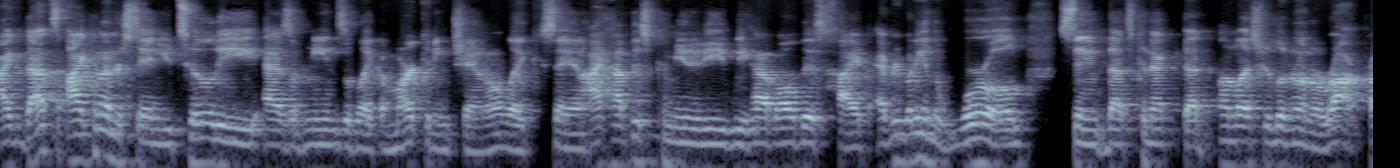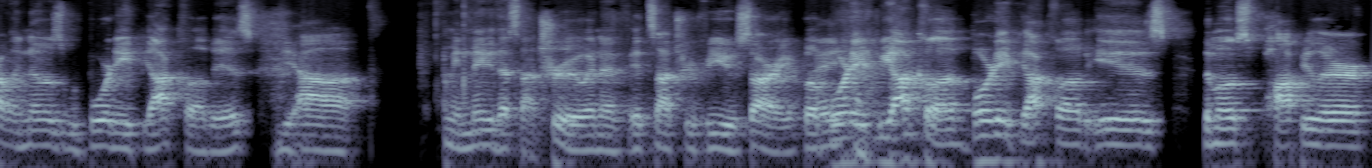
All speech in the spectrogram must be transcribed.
I that's I can understand utility as a means of like a marketing channel, like saying I have this community, we have all this hype. Everybody in the world saying that's connect that unless you're living on a rock probably knows what Bored Ape Yacht Club is. Yeah. Uh, I mean, maybe that's not true, and if it's not true for you, sorry. But Hey. Bored Ape Yacht Club, Bored Ape Yacht Club is the most popular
